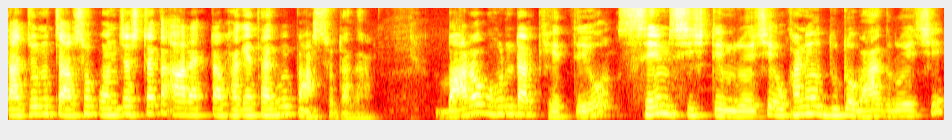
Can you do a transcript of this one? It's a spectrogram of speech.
তার জন্য চারশো পঞ্চাশ টাকা, আর একটা ভাগে থাকবে পাঁচশো টাকা। বারো ঘণ্টার ক্ষেত্রেও সেম সিস্টেম রয়েছে, ওখানেও দুটো ভাগ রয়েছে।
